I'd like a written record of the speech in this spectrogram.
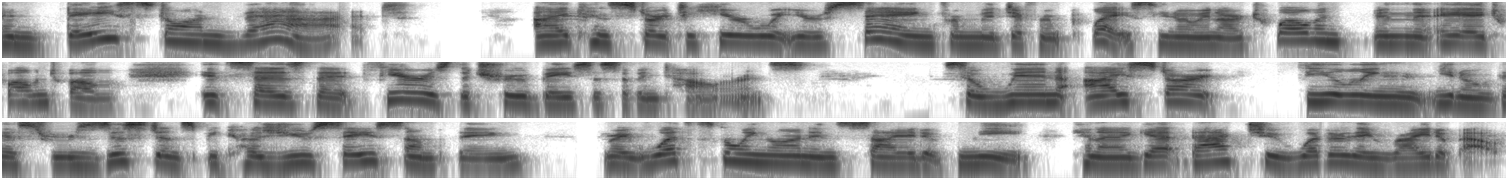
And based on that, I can start to hear what you're saying from a different place. You know, in our 12 and in the AA 12 and 12, it says that fear is the true basis of intolerance. So when I start feeling, you know, this resistance because you say something, right? What's going on inside of me? Can I get back to what are they right about?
